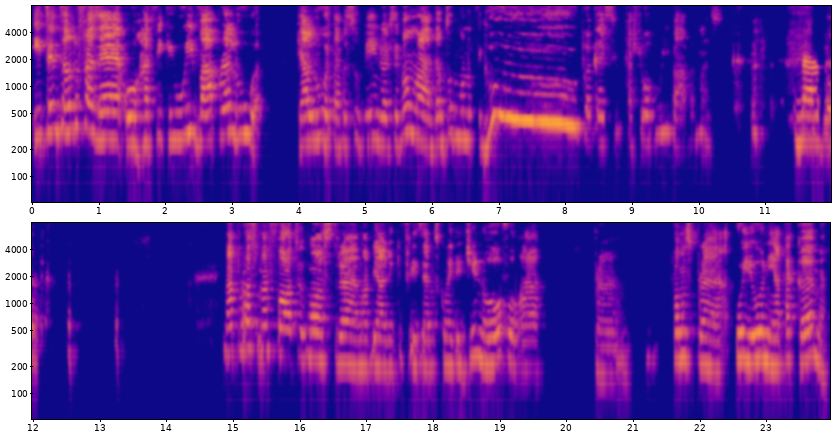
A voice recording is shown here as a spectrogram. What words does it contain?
E tentando fazer o Rafik uivar para a lua, que a lua estava subindo, aí você, vamos lá, então todo mundo fica, uh, para ver se o cachorro uivava, mas... Nada. Na próxima foto mostra uma viagem que fizemos com ele de novo lá para fomos para Uyuni, Atacama.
